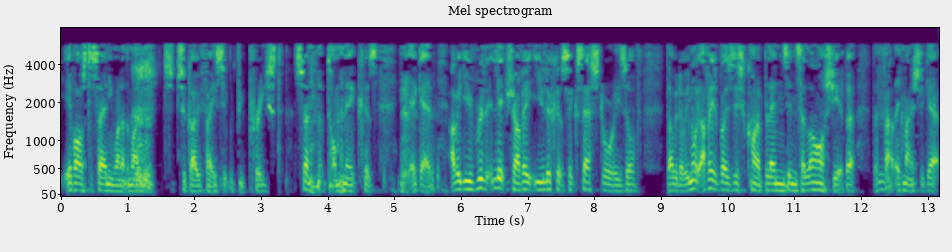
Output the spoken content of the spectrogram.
if I was to say anyone at the moment to, to go face, it would be Priest. Certainly not Dominic, because again, I mean, you've really, literally. I think you look at success stories of WWE. Not, I think suppose this kind of blends into last year, but the fact they've managed to get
